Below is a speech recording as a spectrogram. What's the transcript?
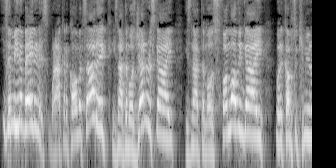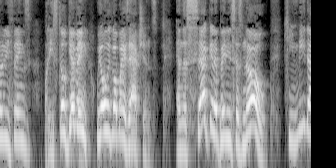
He's a mina Baitinist. We're not going to call him a tzaddik. He's not the most generous guy. He's not the most fun-loving guy when it comes to community things, but he's still giving. We only go by his actions. And the second opinion says, no. V'sharsho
